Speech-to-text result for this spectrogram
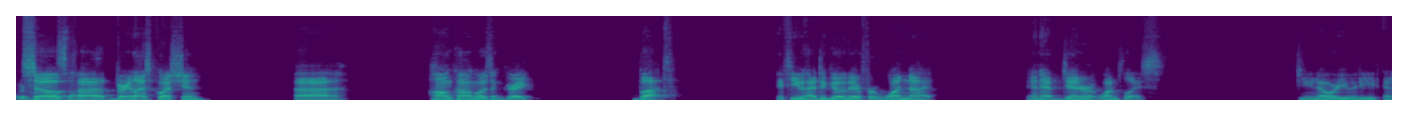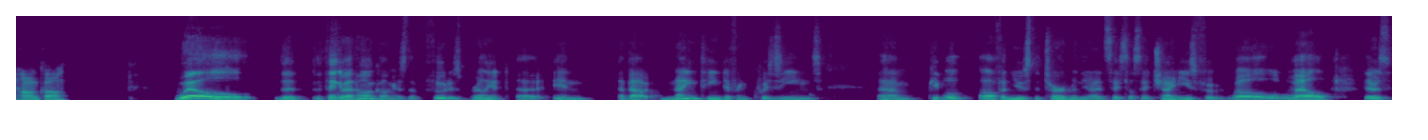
Oh, so, uh, very last question. Uh, Hong Kong wasn't great, but if you had to go there for one night and have dinner at one place, do you know where you would eat in Hong Kong? Well, the the thing about Hong Kong is the food is brilliant uh, in about 19 different cuisines. Um, people often use the term in the United States. They'll say Chinese food. Well, well, there's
